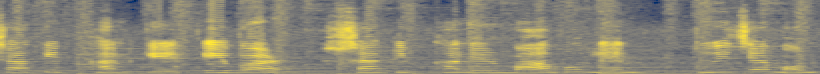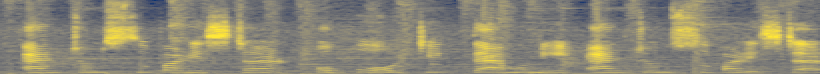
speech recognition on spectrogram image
শাকিব খানকে। এবার শাকিব খানের মা বললেন, তুই যেমন একজন সুপারস্টার ওপো ঠিক তেমনই একজন সুপারস্টার।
